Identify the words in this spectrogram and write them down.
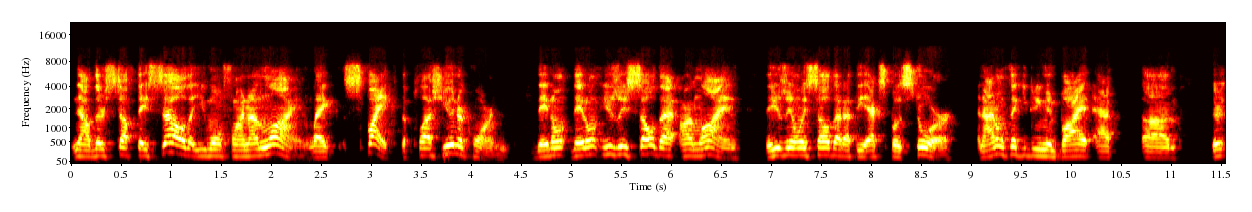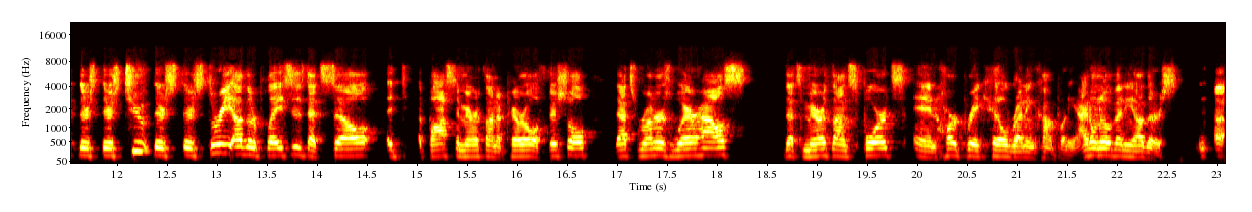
now there's stuff they sell that you won't find online, like Spike, the plush unicorn. They don't they don't usually sell that online. They usually only sell that at the Expo store and I don't think you can even buy it at. Um, there, there's there's two there's there's three other places that sell a, a Boston Marathon apparel official. That's Runner's Warehouse, that's Marathon Sports, and Heartbreak Hill Running Company. I don't know of any others. Uh,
